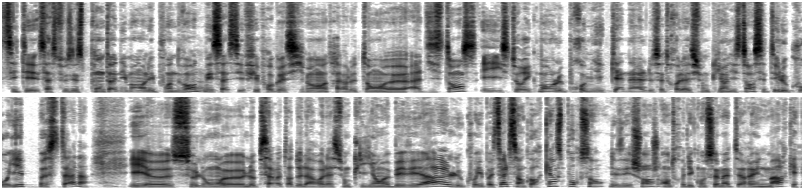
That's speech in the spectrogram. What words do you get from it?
C'était, ça se faisait spontanément dans les points de vente, mm. mais ça s'est fait progressivement à travers le temps à distance. Et historiquement, le premier canal de cette relation client à distance, c'était le courrier postal. Mm. Et selon l'Observatoire de la relation client BVA, le courrier postal, c'est encore 15% des échanges entre les consommateurs et une marque,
